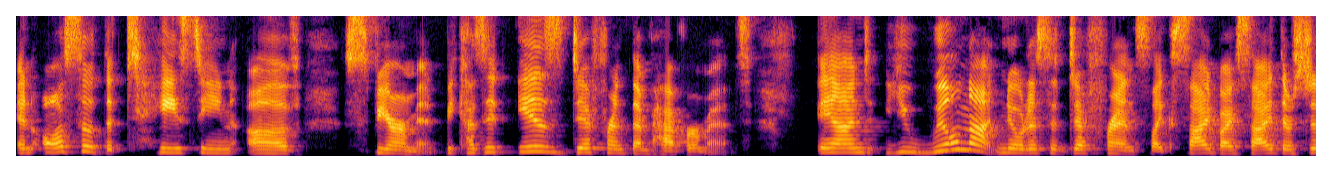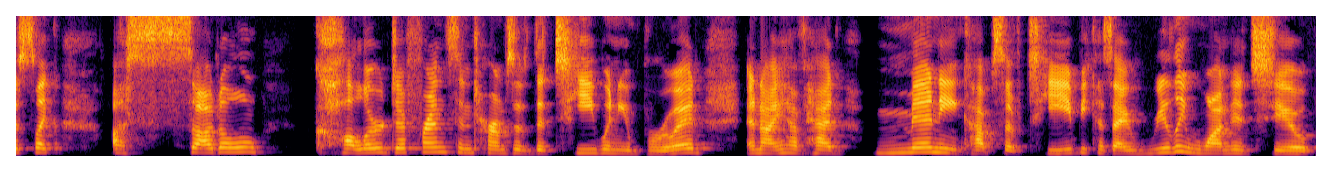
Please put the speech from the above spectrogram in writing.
and also the tasting of spearmint because it is different than peppermint. And you will not notice a difference like side by side. There's just like a subtle color difference in terms of the tea when you brew it. And I have had many cups of tea because I really wanted to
